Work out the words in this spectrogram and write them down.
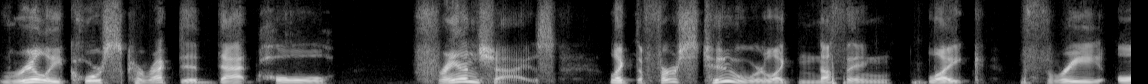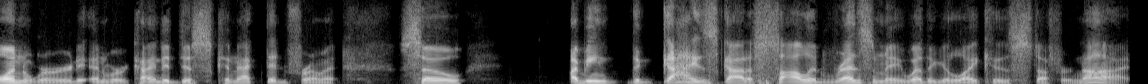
really course corrected that whole franchise. Like the first two were like nothing like three onward and we're kind of disconnected from it. So I mean, the guy's got a solid resume, whether you like his stuff or not.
